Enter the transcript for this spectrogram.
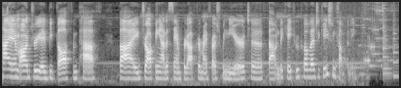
Hi, I'm Audrey. I beat the often path by dropping out of Stanford after my freshman year to found a K 12 education company.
